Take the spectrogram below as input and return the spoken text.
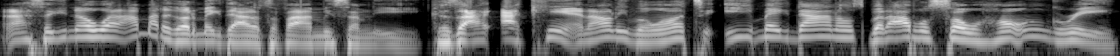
and I said, "You know what? I'm about to go to McDonald's to find me something to eat cuz I I can't and I don't even want to eat McDonald's, but I was so hungry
